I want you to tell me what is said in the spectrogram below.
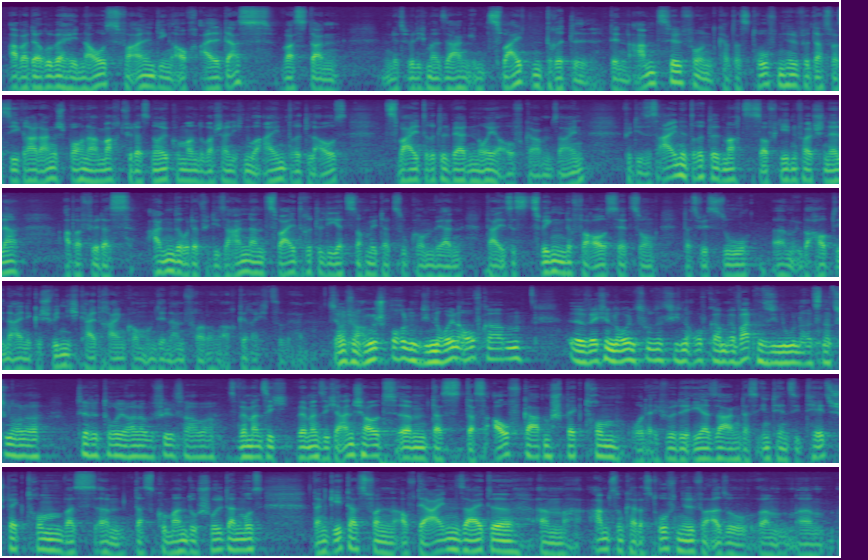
aber darüber hinaus vor allen Dingen auch all das, was dann, und jetzt würde ich mal sagen, im zweiten Drittel, denn Amtshilfe und Katastrophenhilfe, das, was Sie gerade angesprochen haben, macht für das neue Kommando wahrscheinlich nur ein Drittel aus. Zwei Drittel werden neue Aufgaben sein. Für dieses eine Drittel macht es auf jeden Fall schneller, aber für das andere oder für diese anderen zwei Drittel, die jetzt noch mit dazukommen werden, da ist es zwingende Voraussetzung, dass wir so ähm, überhaupt in eine Geschwindigkeit reinkommen, um den Anforderungen auch gerecht zu werden. Sie haben schon angesprochen, die neuen Aufgaben. Äh, welche neuen zusätzlichen Aufgaben erwarten Sie nun als nationaler territorialer Befehlshaber? Also wenn, man sich, wenn man sich anschaut, ähm, dass das Aufgabenspektrum oder ich würde eher sagen das Intensitätsspektrum, was ähm, das Kommando schultern muss, dann geht das von auf der einen Seite ähm, Amts- und Katastrophenhilfe, also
